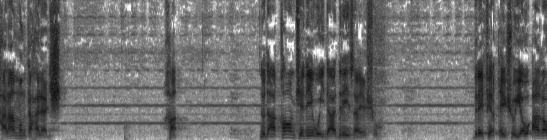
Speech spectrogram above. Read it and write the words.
حرام موږ ته حلال شي ها نو دا قوم چې دی وی دا درې ځای شو درې فرقې شو یو هغه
